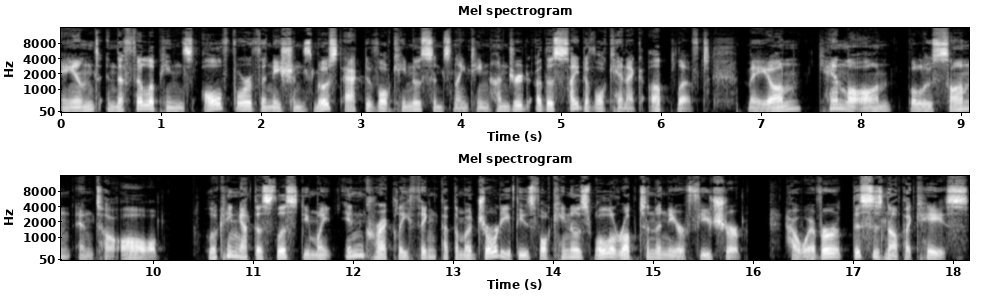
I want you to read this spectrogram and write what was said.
And in the Philippines, all four of the nation's most active volcanoes since 1900 are the site of volcanic uplift Mayon, Canlaon, Bulusan, and Taal. Looking at this list, you might incorrectly think that the majority of these volcanoes will erupt in the near future. However, this is not the case.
